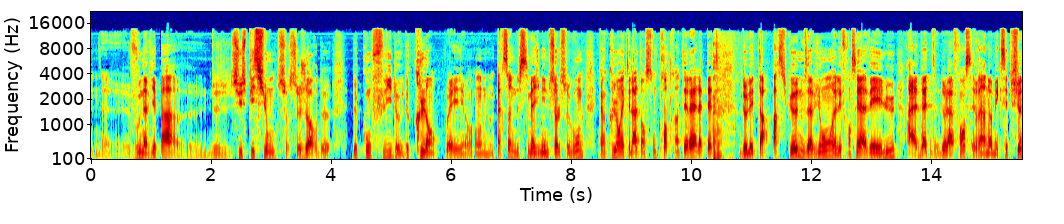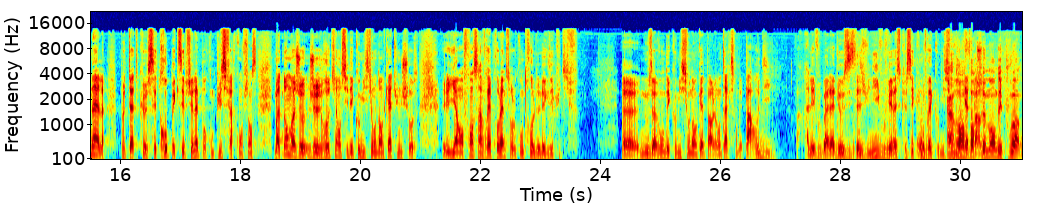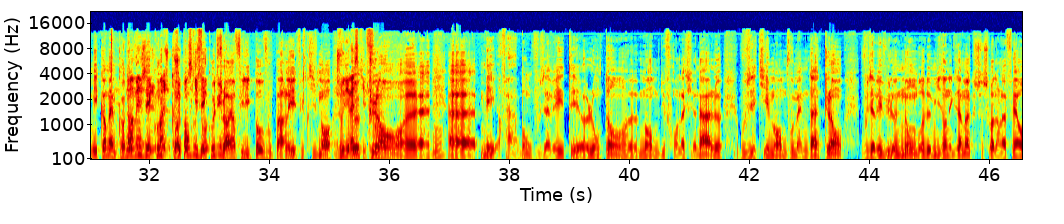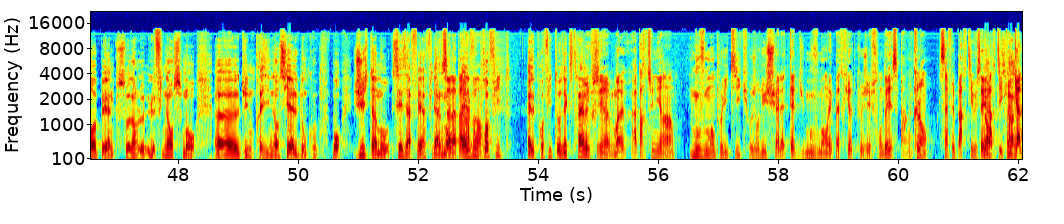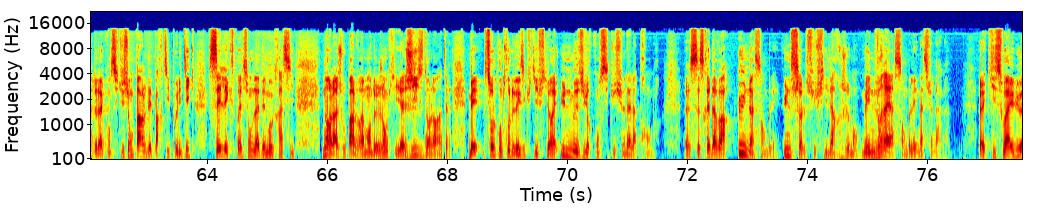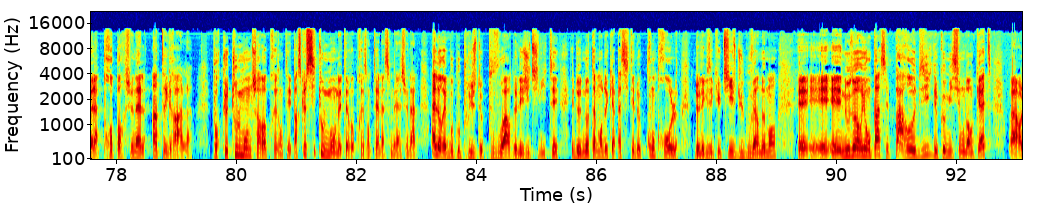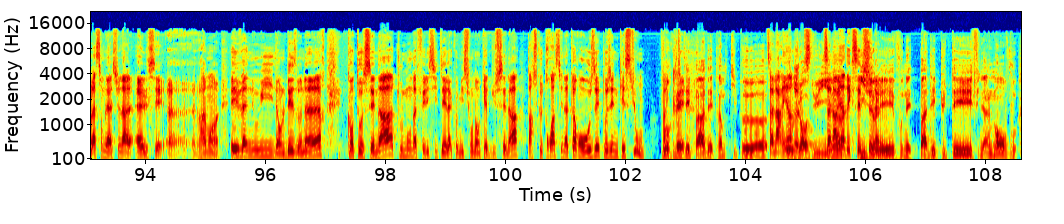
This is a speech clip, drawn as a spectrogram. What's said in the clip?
vous n'aviez pas de suspicion sur ce genre de, de conflit, de, de clan. Vous voyez, personne ne s'imaginait une seule seconde qu'un clan était là dans son propre intérêt à la tête de l'État, parce que nous avions, les Français avaient élu à la tête de la France, c'est vrai, un homme exceptionnel. Peut-être que c'est trop exceptionnel pour qu'on puisse faire confiance. Maintenant, moi, je, je retiens aussi des commissions d'enquête une chose. Il y a en France un vrai problème sur le contrôle de l'exécutif. Euh, nous avons des commissions d'enquête parlementaires qui sont des parodies allez vous balader aux États-Unis, vous verrez ce que c'est qu'une vraie commission d'enquête. Un renforcement des pouvoirs, mais quand même, quand on vous écoute, quand on vous écoute, Florian Philippot, vous parlez effectivement je vous de clan, euh, mmh. euh, mais enfin bon, vous avez été euh, longtemps euh, membre du Front National, vous étiez membre vous-même d'un clan, vous avez vu le nombre de mises en examen, que ce soit dans l'affaire européenne, que ce soit dans le, le financement d'une présidentielle. Donc bon, juste un mot, ces affaires finalement, elles vous profitent. Elles profitent aux extrêmes. Bah, moi, appartenir à un mouvement politique. Aujourd'hui, je suis à la tête du mouvement Les Patriotes que j'ai fondé. C'est pas un clan. Ça fait partie, vous savez, l'article 4 de la Constitution parle des partis politiques. C'est l'expression de la démocratie. Non, là, je vous parle vraiment de gens qui agissent dans leur intérêt. Mais sur le contrôle de l'exécutif, il y aurait une mesure constitutionnelle à prendre. Euh, ce serait d'avoir une assemblée. Une seule suffit largement. Mais une vraie assemblée nationale. Euh, qui soit élu à la proportionnelle intégrale pour que tout le monde soit représenté. Parce que si tout le monde était représenté à l'Assemblée nationale, elle aurait beaucoup plus de pouvoir, de légitimité et de notamment de capacité de contrôle de l'exécutif, du gouvernement. Et, et, nous n'aurions pas ces parodies de commissions d'enquête. Alors l'Assemblée nationale, elle, s'est euh, vraiment évanouie dans le déshonneur. Quant au Sénat, tout le monde a félicité la commission d'enquête du Sénat parce que trois sénateurs ont osé poser une question. Vous ne regrettez pas d'être un petit peu euh, aujourd'hui euh, isolé, vous n'êtes pas député, finalement, vous...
